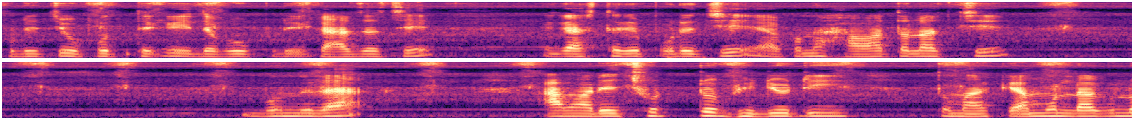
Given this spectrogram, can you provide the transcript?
পড়েছে উপর থেকে, এই দেখো উপরে গাছ আছে। গাছ থেকে পড়েছে এখনও হাওয়া তোলাচ্ছে। বন্ধুরা, আমার এই ছোট্ট ভিডিওটি তোমার কেমন লাগল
